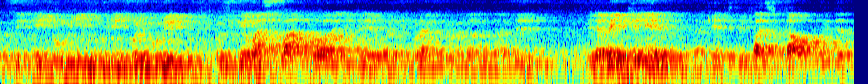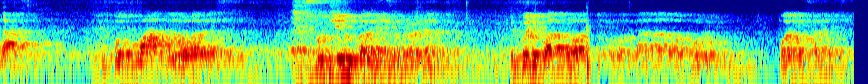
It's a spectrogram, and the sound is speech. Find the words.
Eu fiquei domingo, quem foi comigo, eu fiquei umas quatro horas e meia, para quem conhece o governador daqui, ele é bem engenheiro, daqueles que faz cálculo e detalhes. Ele ficou quatro horas discutindo com a gente. Depois de quatro horas, ele falou, está dado o apoio, pode ir em frente.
